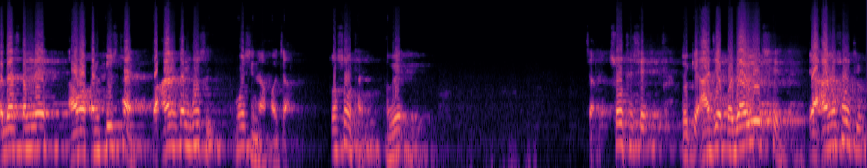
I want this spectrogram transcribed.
કદાચ તમને આવા કન્ફ્યુઝ થાય, તો આને તમે ભૂસી ભૂસી નાખો, ચાલો. તો શું થાય? હવે ચાલો, શું થશે? તો કે આ જે પદાવલી છે, એ આનું શું થયું?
